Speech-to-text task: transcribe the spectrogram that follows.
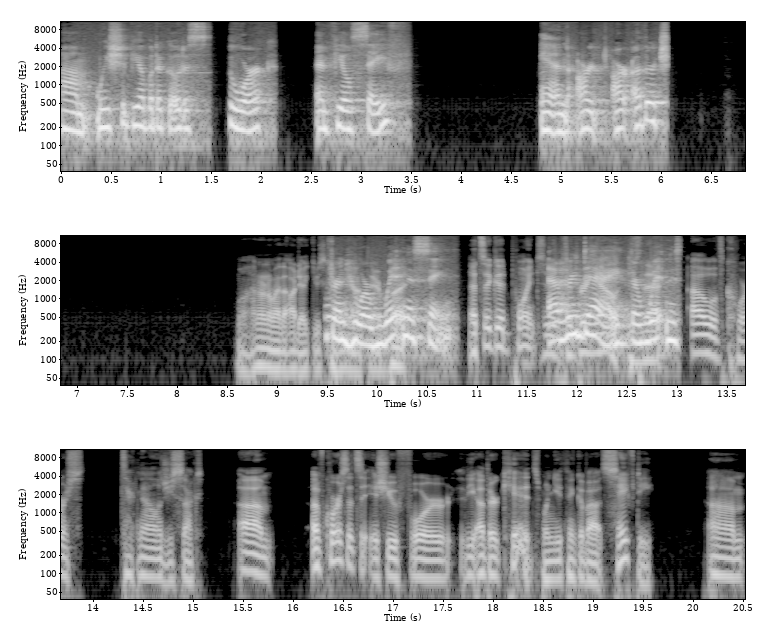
Um, we should be able to go to, to work and feel safe. And our, our other Well, I don't know why the audio keeps children who are there, witnessing That's a good point. To, to Every bring day, they're that- witness- Oh, of course, technology sucks. Um, of course, that's an issue for the other kids when you think about safety. Um,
